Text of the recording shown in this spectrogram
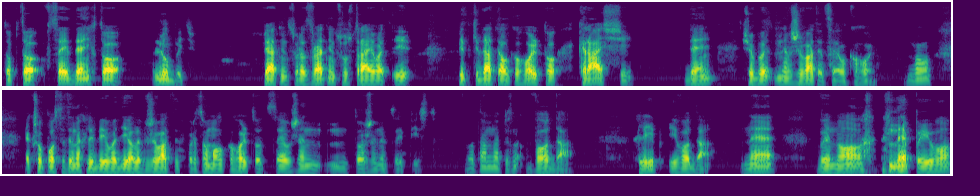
Тобто в цей день хто любить п'ятницю розвратницю устраювати і підкидати алкоголь, то кращий день, щоб не вживати цей алкоголь. Бо якщо постити на хлібі і воді, але вживати при цьому алкоголь, то це вже теж не цей піст. Бо там написано вода. Хліб і вода. Не вино, не пиво,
